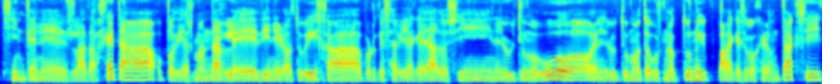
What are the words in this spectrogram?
sin tener la tarjeta, o podías mandarle dinero a tu hija porque se había quedado sin el último búho, en el último autobús nocturno y para que se cogiera un taxi.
